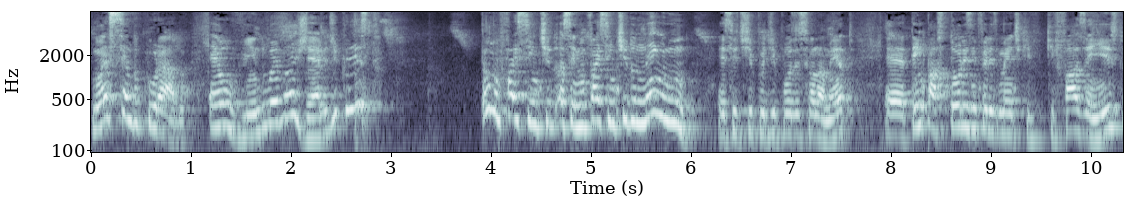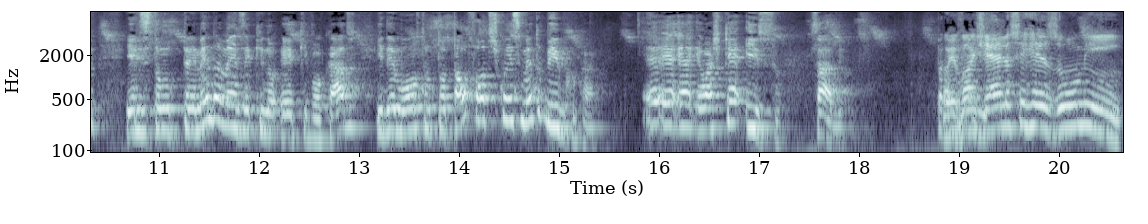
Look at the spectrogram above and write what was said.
Não é sendo curado, é ouvindo o Evangelho de Cristo. Então não faz sentido, assim, não faz sentido nenhum esse tipo de posicionamento. É, tem pastores, infelizmente, que, que fazem isso e eles estão tremendamente equivocados e demonstram total falta de conhecimento bíblico, cara. É- é- é- eu acho que é isso, sabe? Pra o é evangelho se resume em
